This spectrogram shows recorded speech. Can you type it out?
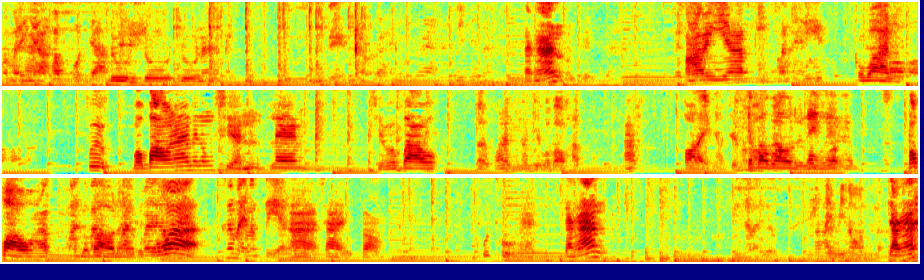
มันไม่ได้ยากครับโคตรยากดูดูดูนะเด็กครับนี่นี่นะจากนั้นปาอย่างนี้ครับ มันจี๊ดก็วานฝึกเบาๆนะไม่ต้องเฉือนแรง เฉือนเบาเออเพราะอะไรถึงต้องเฉียบเบาๆครับๆฮะ เพราะอะไรถึงต้องเฉียบจะเบาๆเบาๆหรือแรงๆครับ เบาๆครับ มันเบาๆนะครับมัเพราะว่าข้างในมันเสียครับอ่าใช่ถูกต้องพูดถูกนะจากนั้น อะไรครับข้างในมีหนอนด้วยเหรอจากนั้น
